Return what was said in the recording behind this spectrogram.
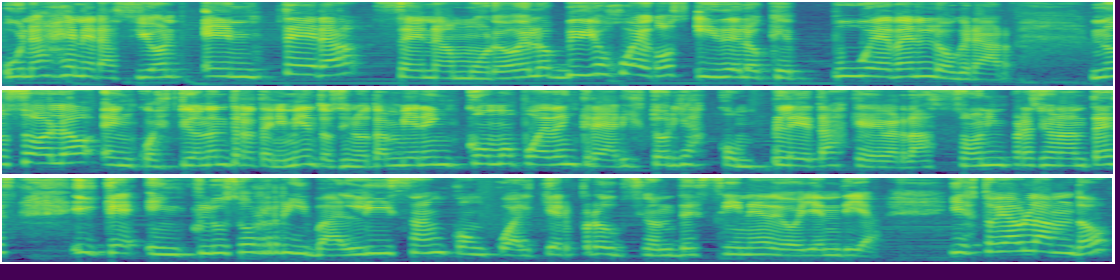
una generación entera se enamoró de los videojuegos y de lo que pueden lograr no solo en cuestión de entretenimiento, sino también en cómo pueden crear historias completas que de verdad son impresionantes y que incluso rivalizan con cualquier producción de cine de hoy en día. Y estoy hablando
